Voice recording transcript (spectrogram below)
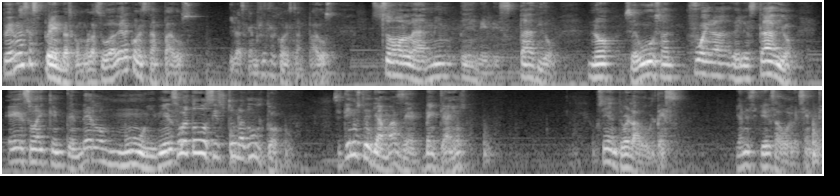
Pero esas prendas como la sudadera con estampados y las camisetas con estampados, solamente en el estadio, no se usan fuera del estadio. Eso hay que entenderlo muy bien, sobre todo si es un adulto. Si tiene usted ya más de 20 años, usted ya entró en la adultez, ya ni siquiera es adolescente.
